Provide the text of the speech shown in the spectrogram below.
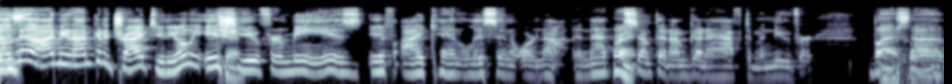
Well, just- no, I mean, I'm going to try to. The only issue for me is if I can listen or not, and that's Right. something I'm going to have to maneuver. But, uh,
